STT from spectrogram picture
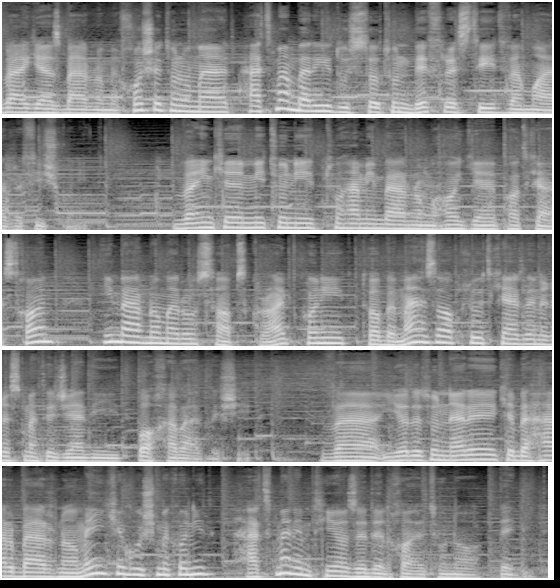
و اگر از برنامه خوشتون اومد حتما برای دوستاتون بفرستید و معرفیش کنید. و اینکه می‌تونید تو همین برنامه های پادکست‌خوان این برنامه رو subscribe کنید تا به محض آپلود کردن قسمت جدید با خبر بشید. و یادتون نره که به هر برنامه ای که گوش می‌کنید حتما امتیاز دلخواهتون رو بدید.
